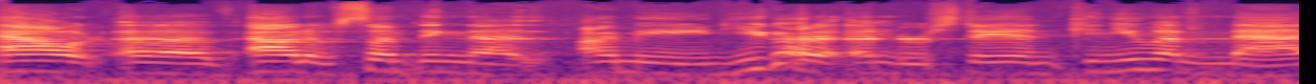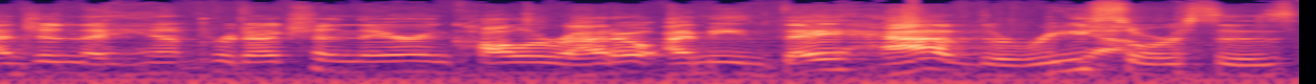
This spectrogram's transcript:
out of out of something that I mean, you got to understand. Can you imagine the hemp production there in Colorado? I mean, they have the resources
